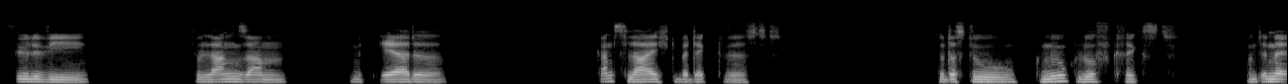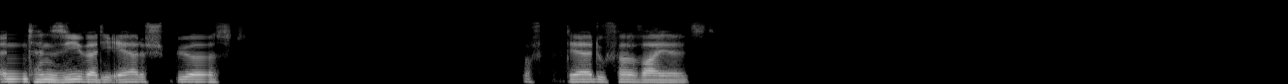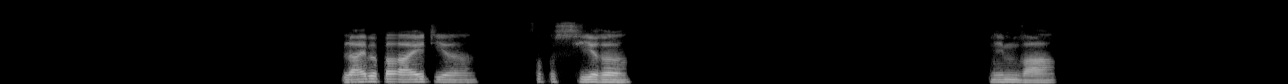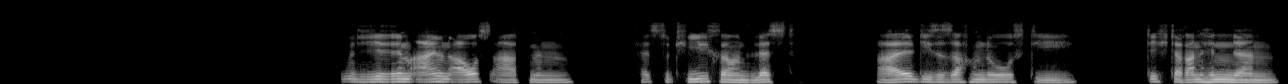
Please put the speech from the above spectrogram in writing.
Fühle, wie du langsam mit Erde ganz leicht überdeckt wirst, so dass du genug Luft kriegst und immer intensiver die Erde spürst, auf der du verweilst. Bleibe bei dir, fokussiere, nimm wahr. Mit jedem Ein- und Ausatmen fällst du tiefer und lässt all diese Sachen los, die dich daran hindern,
